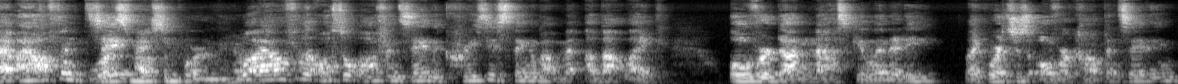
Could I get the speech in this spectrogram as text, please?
i, I often say what's I- most important? well, I often also often say the craziest thing about about like overdone masculinity, like where it's just overcompensating,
